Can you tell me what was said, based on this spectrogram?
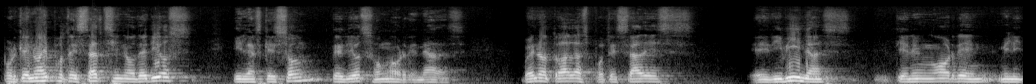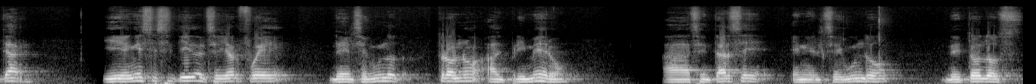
porque no hay potestad sino de Dios, y las que son de Dios son ordenadas. Bueno, todas las potestades eh, divinas tienen orden militar, y en ese sentido el Señor fue del segundo trono al primero a sentarse en el segundo de todos los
